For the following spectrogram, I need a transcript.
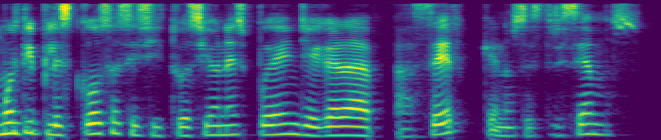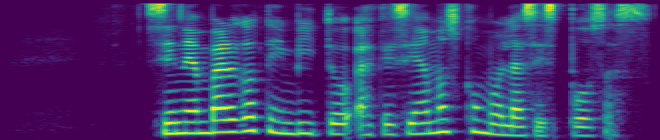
múltiples cosas y situaciones pueden llegar a hacer que nos estresemos. Sin embargo, te invito a que seamos como las esposas,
